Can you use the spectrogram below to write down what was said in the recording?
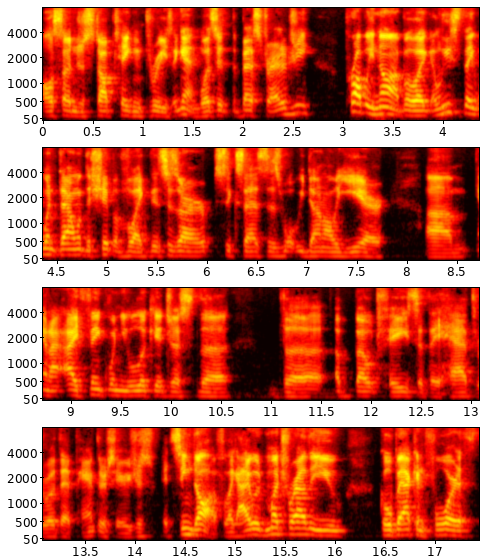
all of a sudden just stopped taking threes. Again, was it the best strategy? Probably not, but like at least they went down with the ship of like this is our success, this is what we've done all year. Um, and I, I think when you look at just the the about face that they had throughout that Panther series just it seemed off. Like I would much rather you go back and forth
